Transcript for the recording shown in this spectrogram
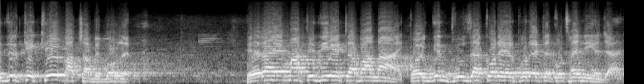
এদেরকে কে বাঁচাবে বলেন? এরা এই মাটি দিয়ে এটা বানায়, কয়েকদিন পূজা করে এরপরে এটা কোথায় নিয়ে যায়?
